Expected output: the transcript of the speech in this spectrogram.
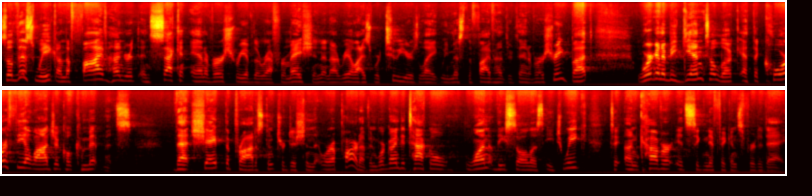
So, this week, on the 502nd anniversary of the Reformation, and I realize we're two years late, we missed the 500th anniversary, but we're going to begin to look at the core theological commitments that shape the Protestant tradition that we're a part of. And we're going to tackle one of these solas each week to uncover its significance for today.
